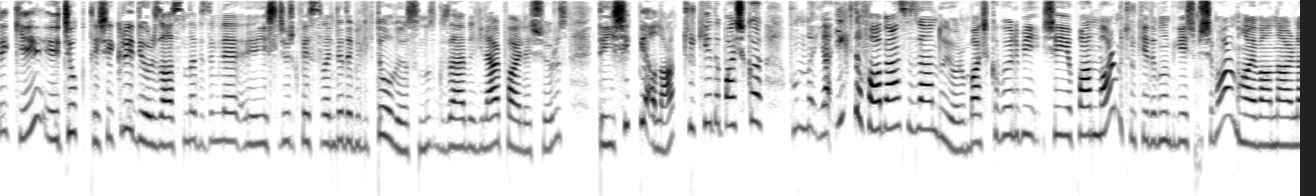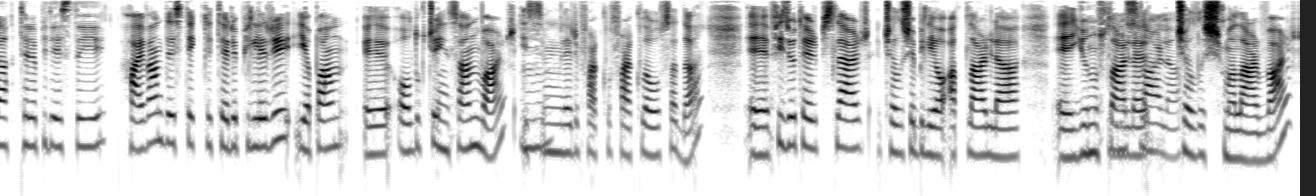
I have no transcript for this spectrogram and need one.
peki e, çok teşekkür ediyoruz aslında bizimle e, Yeşil Çocuk Festivali'nde de birlikte oluyorsunuz. Güzel bilgiler paylaşıyoruz. Değişik bir alan. Türkiye'de başka bununla ya ilk defa ben sizden duyuyorum. Başka böyle bir şey yapan var mı? Türkiye'de bunun bir geçmişi var mı hayvanlarla terapi desteği? Hayvan destekli terapileri yapan e, oldukça insan var. İsimleri Hı-hı. farklı farklı olsa da e, fizyoterapistler çalışabiliyor atlarla, e, yunuslarla, yunuslarla çalışmalar var.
